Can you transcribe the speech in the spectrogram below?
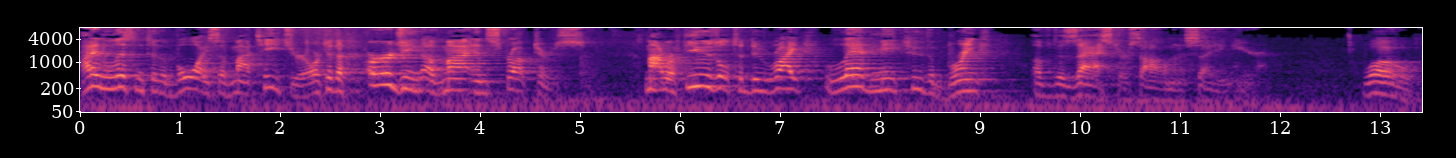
I didn't listen to the voice of my teacher or to the urging of my instructors. My refusal to do right led me to the brink of disaster, Solomon is saying here. Woe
